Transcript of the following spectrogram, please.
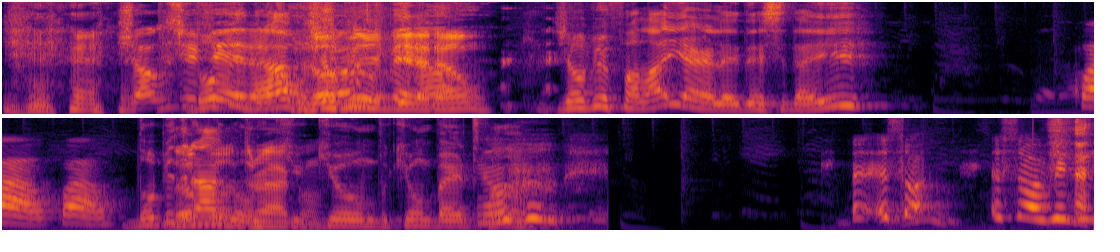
Jogos de Double verão, Dragon, jogos Jogo de verão. Já ouviu falar, Yarley, desse daí? Qual, qual? Double, Double Dragon, Dragon. Que, que, o, que o Humberto Não. falou. Eu- só, eu só ouvi dos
